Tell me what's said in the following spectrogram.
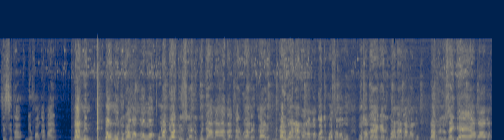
sisi tutajifanga nayo. Na mimi na mtu kama Mongo unajua kisi alikuja anaenda karibu ana, karibu anaenda na magoti kwa sababu mtoto yake alikuwa anaenda ng'ambo na tulisaidia yeye hapa hapa.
